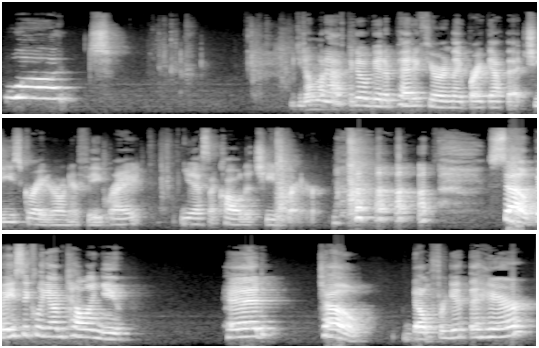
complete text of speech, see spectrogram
what? You don't want to have to go get a pedicure and they break out that cheese grater on your feet, right? Yes, I call it a cheese grater. So basically I'm telling you, head, toe. Don't forget the hair.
